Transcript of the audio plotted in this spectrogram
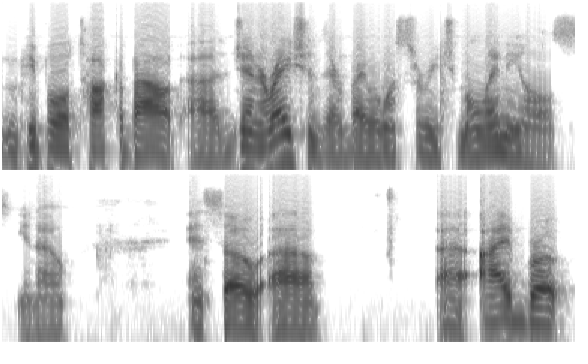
when people talk about uh, generations, everybody wants to reach millennials, you know, and so uh, uh, I broke.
